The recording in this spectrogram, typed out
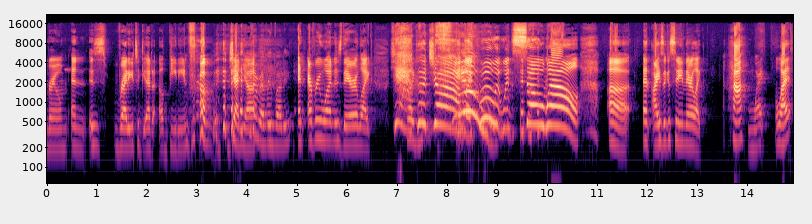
room and is ready to get a beating from Genya From everybody. and everyone is there like yeah Like, good job phew. like whoo it went so well uh and isaak is sitting there like huh What? what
